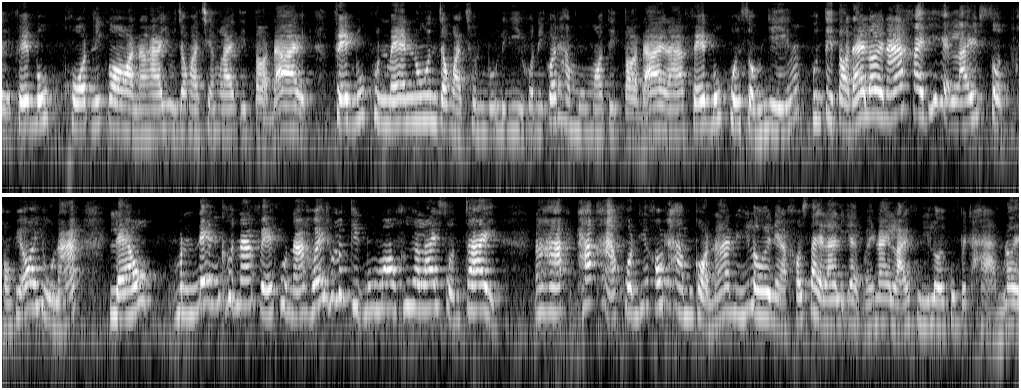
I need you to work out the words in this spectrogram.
ย Facebook โค้ดนิกรนะคะ อยู่จังหวัดเชียงรายติดต่อได้ Facebook คุณแม่นุ่น จังหวัดชนบุรี คนนี้ก็ทำมุมมอติดต่อได้นะ Facebook คุณสมหญิง คุณติดต่อได้เลยนะ ใครที่เห็นไลฟ์สดของพี่อ้อยอยู่นะ แล้วมันเด้งขึ้นหน้าเฟซคุณนะ เฮ้ยธุรกิจมุมมอคืออะไรสนใจนะคะทักหาคนที่เขาทำก่อนหน้านี้เลยเนี่ยเขาใส่รายละเอียดไว้ในไลฟ์นี้เลยคุณไปถามเลย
